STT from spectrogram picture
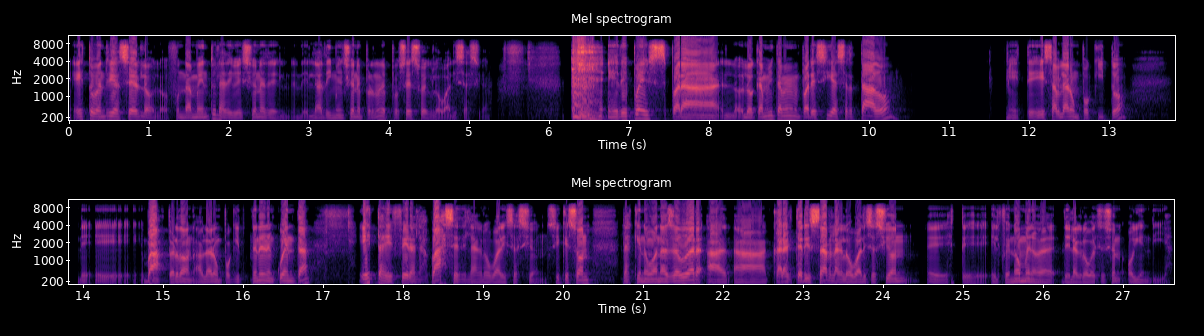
esto vendría a ser los lo fundamentos y las divisiones de, las dimensiones perdón, del proceso de globalización. Eh, después, para lo, que a mí también me parecía acertado, este, es hablar un poquito, eh, va, perdón, hablar un poquito, tener en cuenta estas esferas, las bases de la globalización, ¿sí? que son las que nos van a ayudar a, caracterizar la globalización, este, el fenómeno de la globalización hoy en día.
